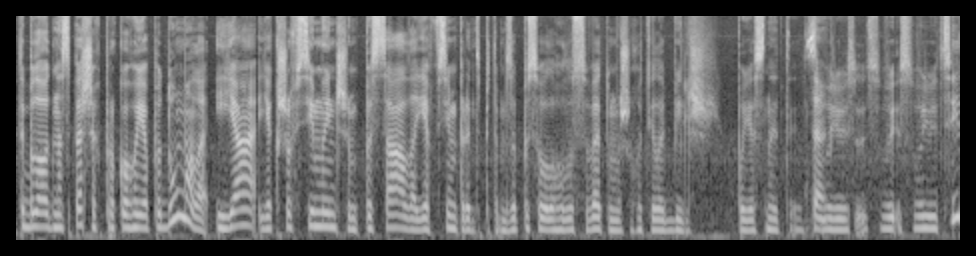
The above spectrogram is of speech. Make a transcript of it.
ти була одна з перших, про кого я подумала. І я, якщо всім іншим писала, я всім в принципі там записувала голосове, тому що хотіла більш. Пояснити Так. свою, свою свою ціль.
